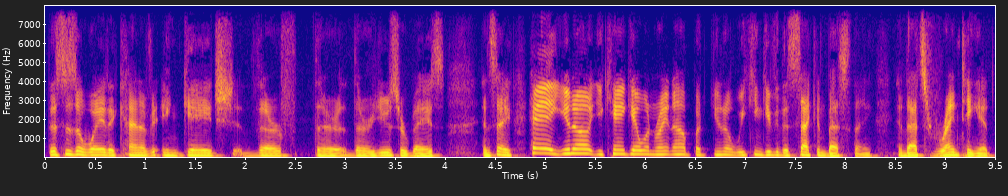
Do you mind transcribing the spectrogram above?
this is a way to kind of engage their their their user base and say, hey, you know, you can't get one right now, but you know, we can give you the second best thing, and that's renting it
